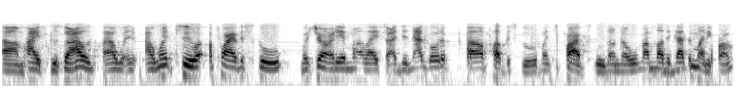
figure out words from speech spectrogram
um, high school. So I was I went I went to a private school majority of my life. So I did not go to uh, public school. I went to private school. Don't know where my mother got the money from,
